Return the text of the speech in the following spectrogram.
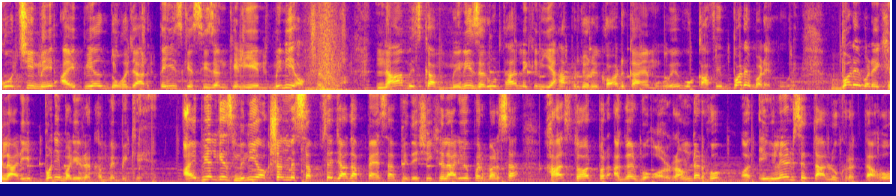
कोची में आईपीएल 2023 के सीज़न के लिए मिनी ऑक्शन हुआ। नाम इसका मिनी ज़रूर था, लेकिन यहाँ पर जो रिकॉर्ड कायम हुए, वो काफ़ी बड़े बड़े हुए। बड़े बड़े खिलाड़ी बड़ी बड़ी रकम में बिके हैं। आईपीएल के इस मिनी ऑक्शन में सबसे ज़्यादा पैसा विदेशी खिलाड़ियों पर बरसा खास तौर पर अगर वो ऑलराउंडर हो और इंग्लैंड से ताल्लुक रखता हो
